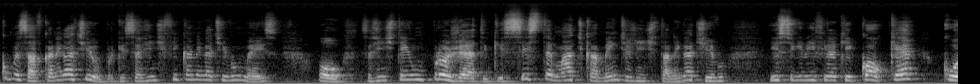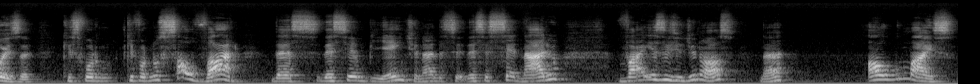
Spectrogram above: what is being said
começar a ficar negativo, porque se a gente fica negativo um mês ou se a gente tem um projeto em que sistematicamente a gente está negativo, isso significa que qualquer coisa que for, que for nos salvar desse, desse ambiente, né? Desse, desse cenário, vai exigir de nós, né? Algo mais,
